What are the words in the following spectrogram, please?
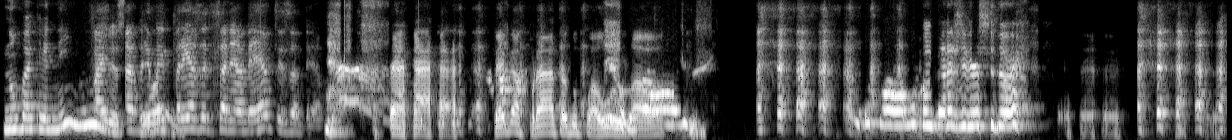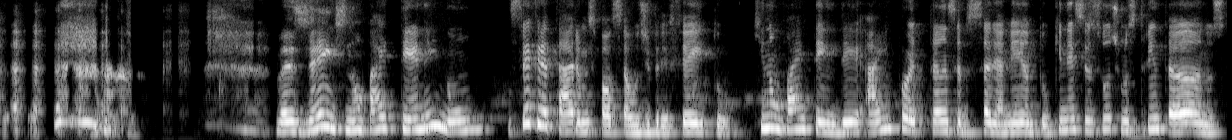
não vai ter nenhum Vai gestor. abrir uma empresa de saneamento, Isabela? Pega a prata do Paulo lá, ó. O Paulo com cara de investidor. Mas, gente, não vai ter nenhum secretário municipal de saúde e prefeito que não vai entender a importância do saneamento, que nesses últimos 30 anos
